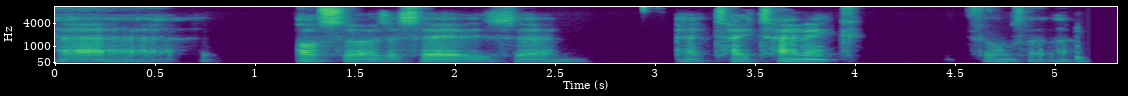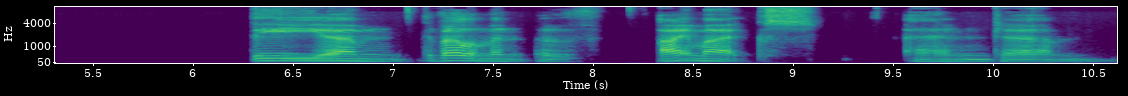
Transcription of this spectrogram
Uh, also, as I said, is um, uh, Titanic, films like that. The um, development of IMAX and um,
